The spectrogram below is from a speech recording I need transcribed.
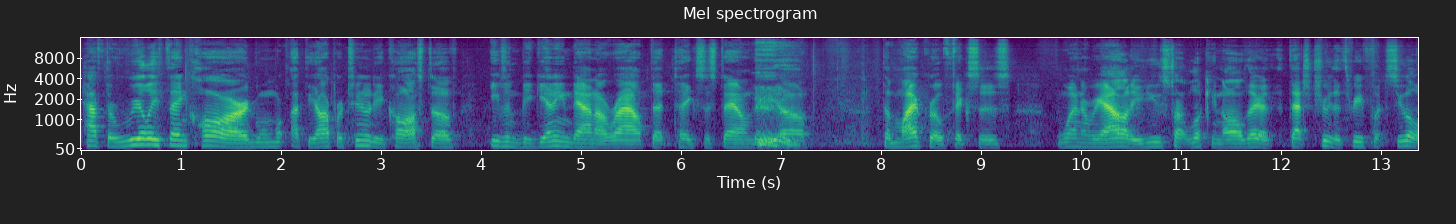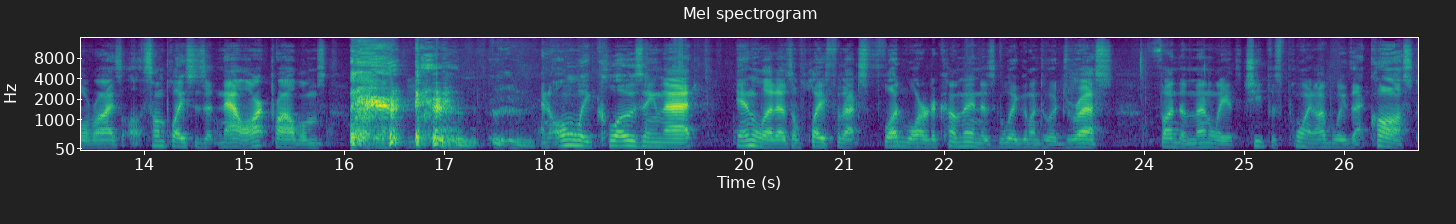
have to really think hard when we're at the opportunity cost of even beginning down a route that takes us down the, uh, the micro fixes, when in reality, you start looking all there, that's true, the three-foot sea level rise, uh, some places that now aren't problems. And only closing that inlet as a place for that floodwater to come in is really going to address fundamentally at the cheapest point, I believe, that cost.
